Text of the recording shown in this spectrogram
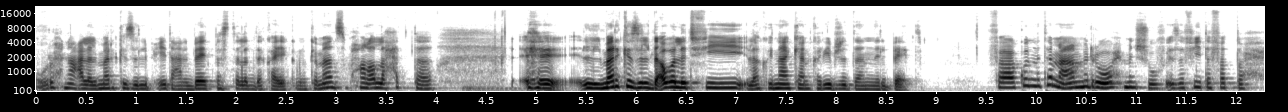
ورحنا على المركز اللي بعيد عن البيت بس ثلاث دقائق كمان سبحان الله حتى المركز اللي أولد فيه لقيناه كان قريب جدا من البيت. فقلنا تمام بنروح بنشوف. إذا في تفتح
